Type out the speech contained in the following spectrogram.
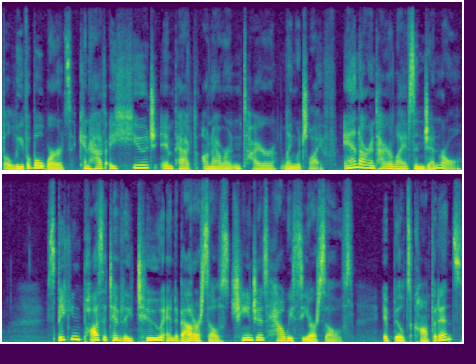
believable words can have a huge impact on our entire language life and our entire lives in general. Speaking positivity to and about ourselves changes how we see ourselves. It builds confidence,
